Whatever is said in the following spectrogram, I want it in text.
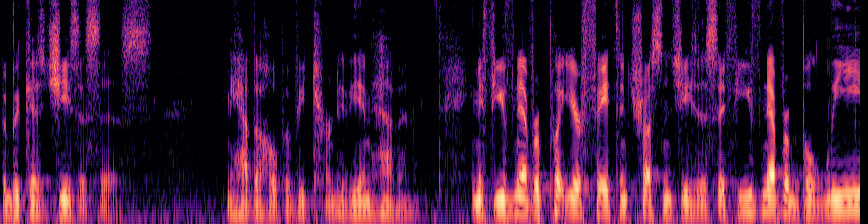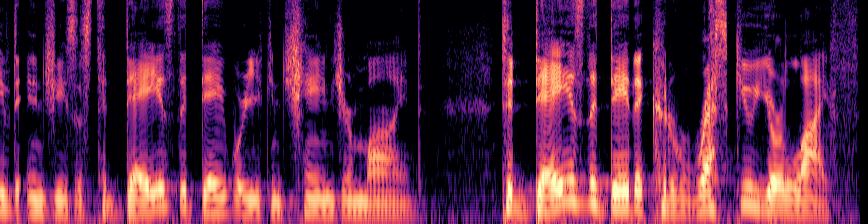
but because Jesus is. And you have the hope of eternity in heaven. And if you've never put your faith and trust in Jesus, if you've never believed in Jesus, today is the day where you can change your mind. Today is the day that could rescue your life.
